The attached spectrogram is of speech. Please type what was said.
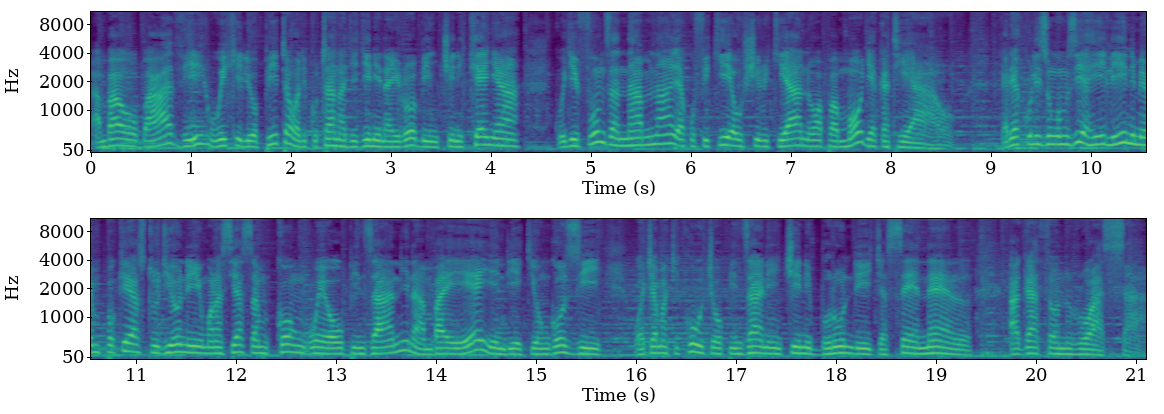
ambao baadhi wiki iliyopita walikutana jijini Nairobi nchini Kenya kujifunza namna ya kufikia ushirikiano wa pamoja kati yao. Katika kulizungumzia hili nimempokea studioni mwanasiasa mkongwe wa upinzani na ambaye yeye ndiye kiongozi wa chama kikuu cha upinzani nchini Burundi cha CNL, Agathon Rwasa.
